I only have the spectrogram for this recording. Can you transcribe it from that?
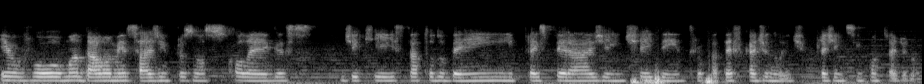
eu vou mandar uma mensagem para os nossos colegas de que está tudo bem e para esperar a gente aí dentro até ficar de noite, pra gente se encontrar de novo.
